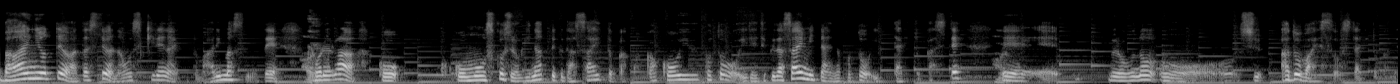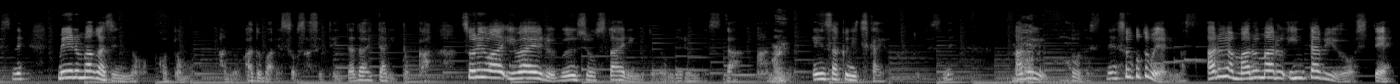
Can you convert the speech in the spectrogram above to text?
場合によっては私では直しきれないこともありますので、はいこれはこうここをもう少し補ってくださいとかここはこういうことを入れてくださいみたいなことを言ったりとかして、はいえーブログのアドバイスをしたりとかですねメールマガジンのこともあのアドバイスをさせていただいたりとかそれはいわゆる文章スタイリングと呼んでるんですがあの、はい検索に近いようなことですね。あるいはそうですね、そういうこともやります。あるいはまるまるインタビューをして、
